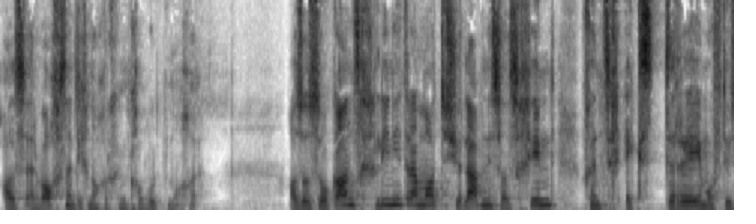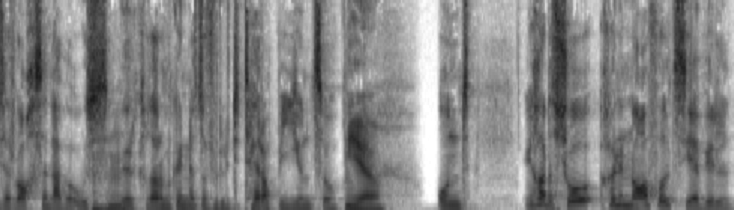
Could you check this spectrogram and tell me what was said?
als Erwachsene dich nachher können kaputt machen also so ganz kleine dramatische Erlebnisse als Kind können sich extrem auf das Erwachsenenleben auswirken. Darum gehen ja so viele Leute in Therapie und so. Ja. Und ich habe das schon können nachvollziehen, weil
